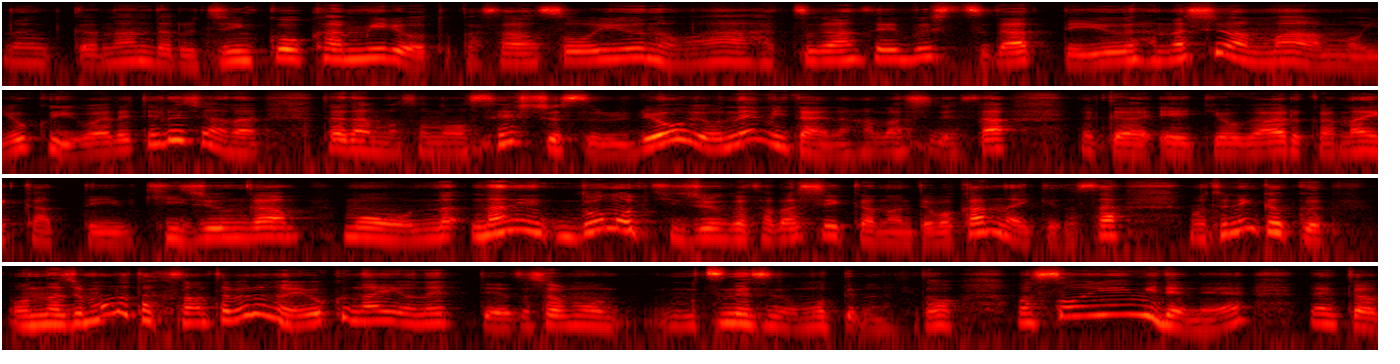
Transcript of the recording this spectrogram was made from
なんかなんだろう、人工甘味料とかさ、そういうのは発がん性物質だっていう話はまあもうよく言われてるじゃない。ただもその摂取する量よね、みたいな話でさ、なんか影響があるかないかっていう基準が、もうな、何、どの基準が正しいかなんてわかんないけどさ、もうとにかく同じものたくさん食べるのは良くないよねって私はもう常々思ってるんだけど、まあそういう意味でね、なんか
